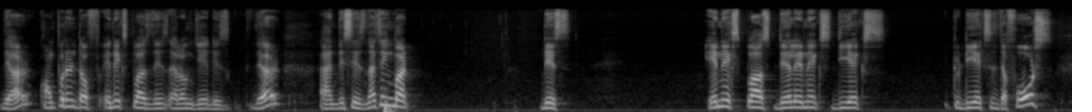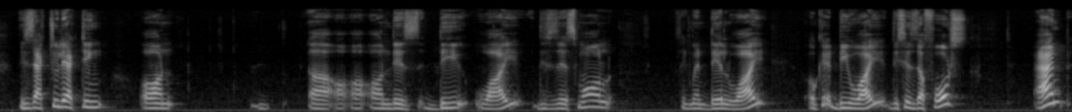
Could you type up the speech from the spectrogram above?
there component of n x plus this along z is there and this is nothing but this n x plus del n x dx to dx is the force this is actually acting on uh, on this dy this is a small segment del y okay, dy this is the force and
